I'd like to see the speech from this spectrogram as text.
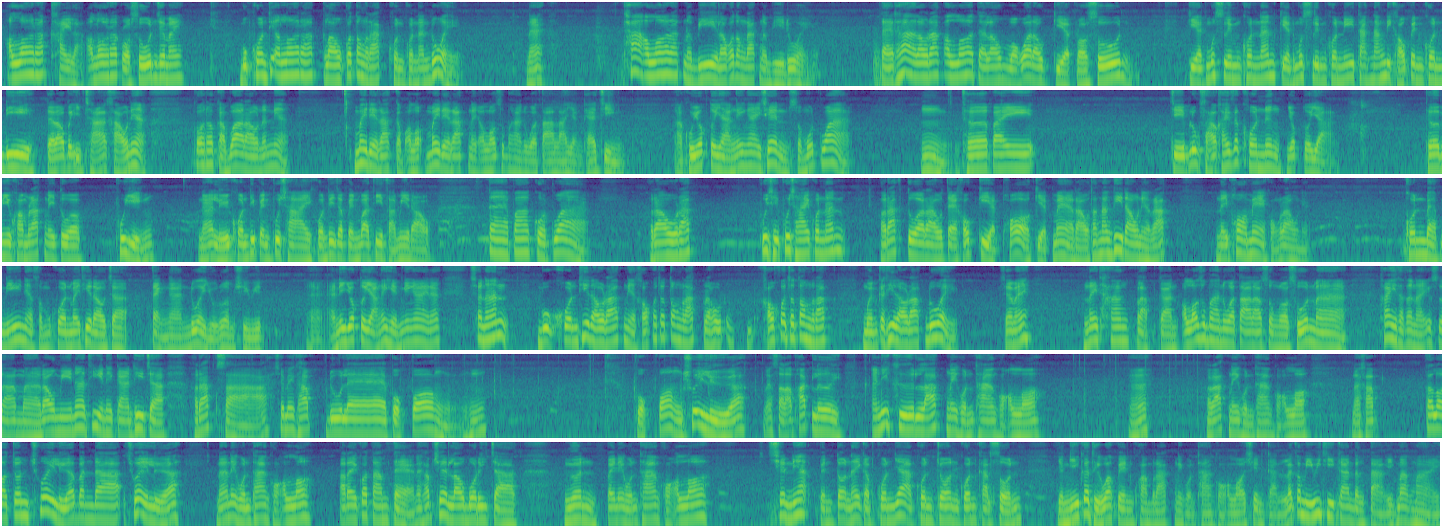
อัลลอฮ์รักใครล่ะอัลลอฮ์รักรอซูลใช่ไหมบุคคลที่อัลลอฮ์รักเราก็ต้องรักคนคนนั้นด้วยนะถ้าอัลลอฮ์รักนบีเราก็ต้องรักนบีด้วย แต่ถ้าเรารักอัลลอฮ์แต่เราบอกว่าเราเกลียดรอซูล เกียดมุสลิมคนนั้นเกียดมุสลิมคนนี้ทั้งทั้งที่เขาเป็นคนดี แต่เราไปอิจฉาเขาเนี่ยก็เท่ากับว่าเรานั้นเนี่ยไม่ได้รักกับอัลลอฮ์ไม่ได้รักในอัลลอฮ์สุบฮานุวะตาลาอย่างแท้จริงอะครูยกตัวอย่างง่าย ๆ เช่น สมมุติว่า อืมเธอไปจีบลูกสาวใครสักคนหนึ่งยกตัวอย่าง เธอมีความรักในตัวผู้หญิงนะหรือคนที่เป็นผู้ชายคนที่จะเป็นว่าที่สามีเรา แต่ปรากฏว่า เรารักผู้ชายผู้ชายคนนั้นรักตัวเราแต่เขาเกลียดพ่อเกลียดแม่เราทั้งทั้งที่เราเนี่ยรักในพ่อแม่ของเราเนี่ยคนแบบนี้เนี่ยสมควรไหมที่เราจะแต่งงานด้วยอยู่ร่วมชีวิตอ่าอันนี้ยกตัวอย่างให้เห็นง่ายๆนะฉะนั้นบุคคลที่เรารักเนี่ยเขาก็จะต้องรักเราเขาก็จะต้องรักเหมือนกับที่เรารักด้วย ใช่ไหมในทางกลับกันอัลลอฮฺสุบฮานุวะตาลาส่งรอซูลมา ให้ศาสนาอิสลามมา เรามีหน้าที่ในการที่จะรักษาใช่ไหมครับ ดูแลปกป้องปกป้องช่วยเหลือนะสารพัดเลย อันนี้คือรักในหนทางของอัลลอฮ์นะรักในหนทางของอัลลอฮ์นะครับ ตลอดจนช่วยเหลือบรรดาช่วยเหลือนะในหนทางของอัลลอฮ์อะไรก็ตามแต่นะครับ เช่นเราบริจาคเงินไปในหนทางของอัลลอฮ์ เช่นเนี้ยเป็นต้นให้กับคนยากคนจน คนขัดสน อย่างนี้ก็ถือว่าเป็นความรักในหนทางของอัลลอฮ์เช่นกัน แล้วก็มีวิธีการต่างๆ อีกมากมาย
